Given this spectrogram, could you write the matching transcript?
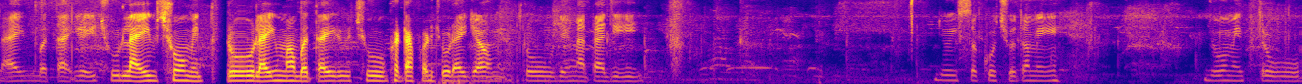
લાઈવ બતાવી રહી છું લાઈવ છો, મિત્રો. લાઈવમાં બતાવી રહ્યું છું. ફટાફટ જોડાઈ જાઓ, મિત્રો. જય માતાજી. જોઈ શકો છો તમે. જો મિત્રો,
